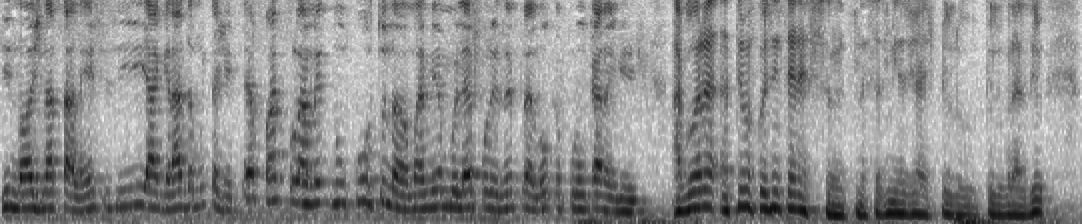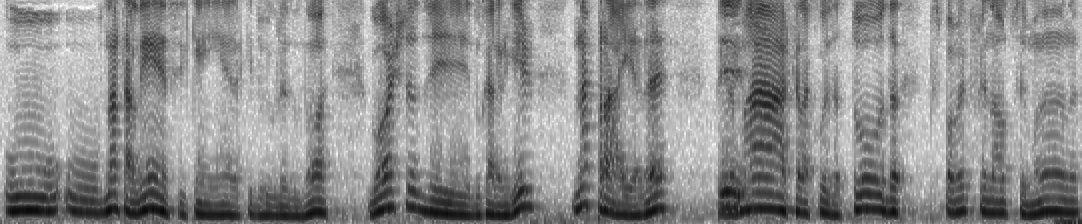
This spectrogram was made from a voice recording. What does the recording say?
de nós natalenses e agrada muita gente. Eu particularmente não curto não, mas minha mulher, por exemplo, é louca por um caranguejo. Agora, tem uma coisa interessante nessas minhas viagens pelo, pelo Brasil. O, o natalense, quem é aqui do Rio Grande do Norte, gosta de, do caranguejo na praia, né? Mar, aquela coisa toda, principalmente no final de semana.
